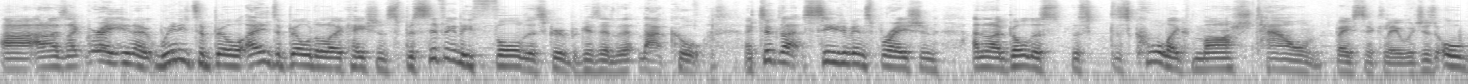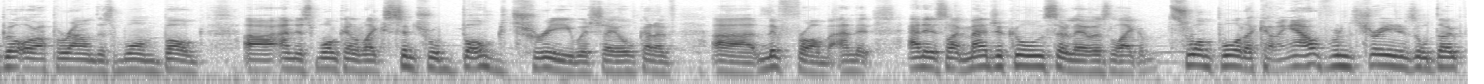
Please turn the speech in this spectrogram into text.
Uh, and I was like, great, you know, we need to build. I need to build a location specifically for this group because they're that cool. I took that seed of inspiration and then I built this this this cool like marsh town basically, which is all built up around this one bog uh, and this one kind of like central bog tree, which they all kind of uh, live from, and it and it's like magical. So there was like swamp water coming out from the tree, it was all dope.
